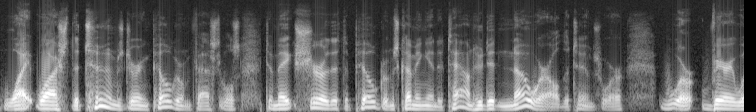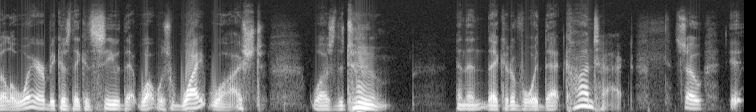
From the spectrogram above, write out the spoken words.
whitewash the tombs during pilgrim festivals to make sure that the pilgrims coming into town who didn't know where all the tombs were were very well aware because they could see that what was whitewashed was the tomb and then they could avoid that contact. So it,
